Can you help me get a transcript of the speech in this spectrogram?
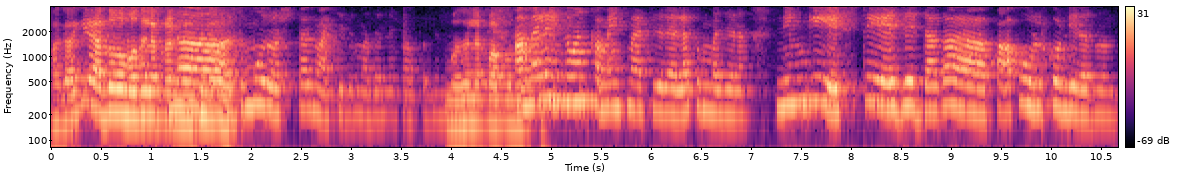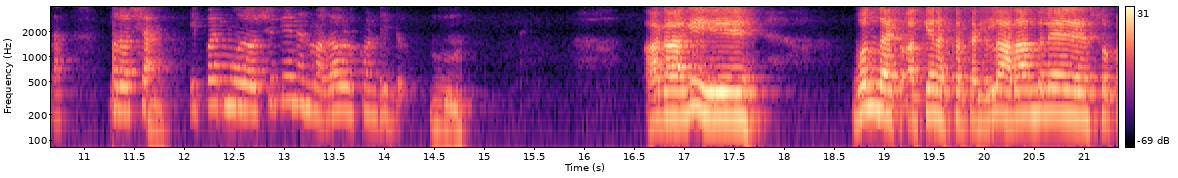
ಹಾಗಾಗಿ ಅದು ಮೊದಲೇ ಪ್ರೆಗ್ನೆನ್ಸಿ ಹದಿಮೂರು ವರ್ಷದಲ್ಲಿ ಮಾಡ್ಸಿದ್ರು ಮೊದಲನೇ ಪಾಪ ಮೊದಲನೇ ಪಾಪ ಆಮೇಲೆ ಇನ್ನೂ ಒಂದು ಕಮೆಂಟ್ ಮಾಡ್ತಿದ್ರೆ ಎಲ್ಲ ತುಂಬಾ ಜನ ನಿಮ್ಗೆ ಎಷ್ಟು ಏಜ್ ಇದ್ದಾಗ ಪಾಪ ಉಳ್ಕೊಂಡಿರೋದು ಅಂತ. ವರ್ಷ. ಇಪ್ಪತ್ಮೂರು ವರ್ಷಕ್ಕೆ ನನ್ನ ಮಗ ಉಳ್ಕೊಂಡಿದ್ದು. ಹ್ಮ್. ಹಾಗಾಗಿ ಒಂದಾಯ್ತು ಅದಕ್ಕೇನು ಅಷ್ಟು ಖರ್ಚಾಗಲಿಲ್ಲ ಅದಾದಮೇಲೆ ಸ್ವಲ್ಪ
